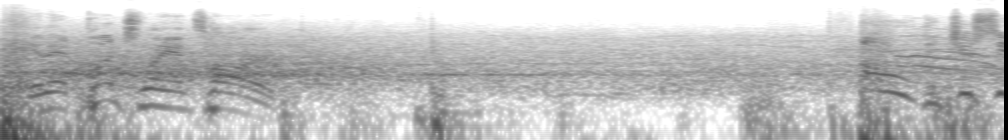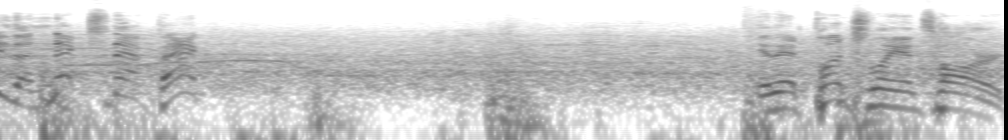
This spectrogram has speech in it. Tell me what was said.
And that punch lands hard. Did you see the neck snap back? And that punch lands hard.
